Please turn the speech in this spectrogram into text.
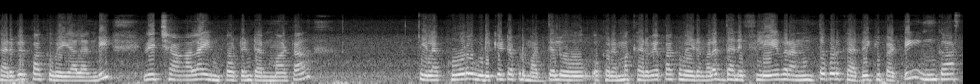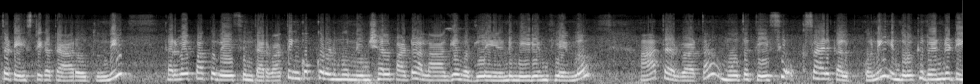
కరివేపాకు వేయాలండి. ఇది చాలా ఇంపార్టెంట్ అనమాట ఇలా కూర ఉడికేటప్పుడు మధ్యలో ఒక రెమ్మ కరివేపాకు వేయడం వల్ల దాని ఫ్లేవర్ అంతా కూడా కర్రీకి పట్టి ఇంకాస్త టేస్టీగా తయారవుతుంది. కరివేపాకు వేసిన తర్వాత ఇంకొక రెండు మూడు నిమిషాల పాటు అలాగే వదిలేయండి మీడియం ఫ్లేమ్లో. ఆ తర్వాత మూత తీసి ఒకసారి కలుపుకొని ఇందులోకి రెండు టీ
